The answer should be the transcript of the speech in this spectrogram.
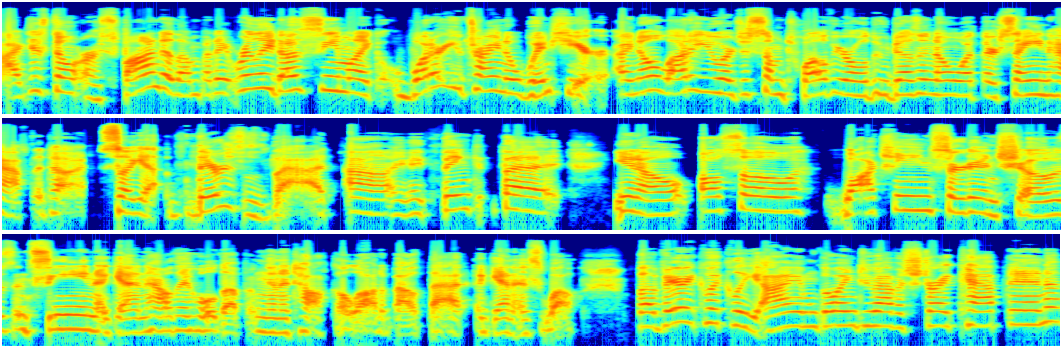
I just don't respond to them. But it really does seem like, what are you trying to win here? I know a lot of you are just some 12 year old who doesn't know what they're saying half the time. So yeah, there's that. Uh, I think that you know, also watching certain shows and seeing again how they hold up. I'm going to talk a lot about that again as well. But very quickly, I am going to have a strike captain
